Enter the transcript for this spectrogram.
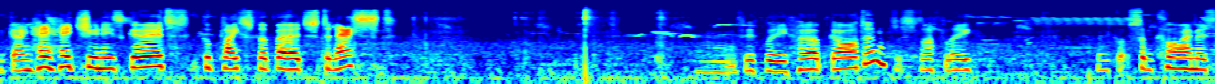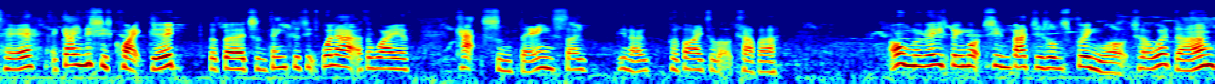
Again, hedging is good, good place for birds to nest. This is the herb garden, it's lovely. We've got some climbers here. Again, this is quite good for birds and things because it's well out of the way of cats and things, so you know, provides a lot of cover. Oh, Marie's been watching badgers on Springwatch. Oh, well done.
